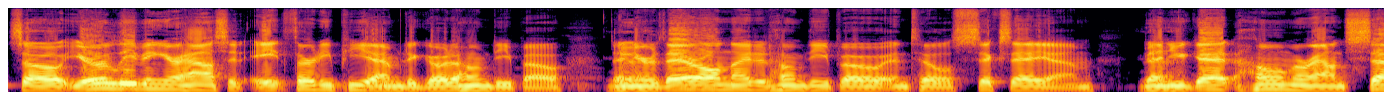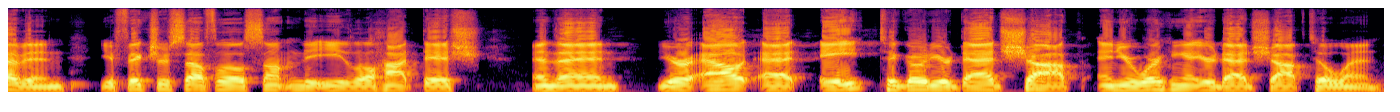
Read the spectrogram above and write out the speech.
So you're leaving your house at 8:30 p.m. to go to Home Depot. Then Yeah. you're there all night at Home Depot until 6 a.m. Then Yeah. you get home around seven. You fix yourself a little something to eat, a little hot dish, and then you're out at eight to go to your dad's shop, and you're working at your dad's shop till when?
